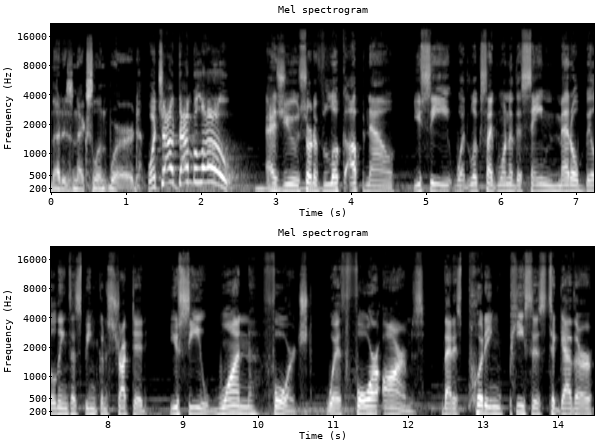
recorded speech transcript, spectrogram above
That is an excellent word. Watch out down below! As you sort of look up now, you see what looks like one of the same metal buildings that's being constructed. You see one forged with four arms that is putting pieces together,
